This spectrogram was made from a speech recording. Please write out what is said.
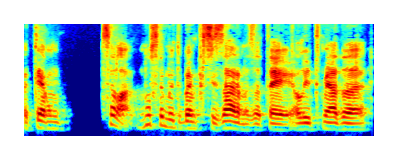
até um, sei lá, não sei muito bem precisar, mas até ali determinada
